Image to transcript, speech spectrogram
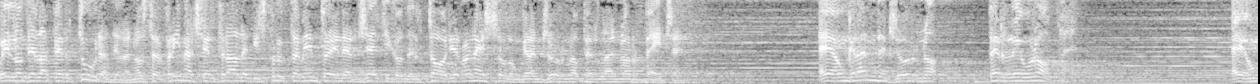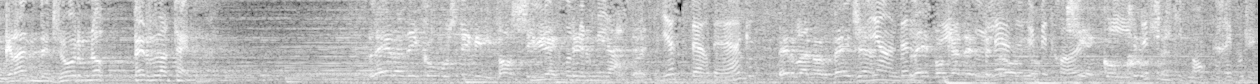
Quello dell'apertura della nostra prima centrale di sfruttamento energetico del torio non è solo un gran giorno per la Norvegia, è un grande giorno per l'Europa, è un grande giorno per la Terra. L'era dei combustibili fossili è terminata. Jesperberg Per la Norvegia vient d'annoncer que l'ère du petrolio pétrole est conclusa. définitivement révolue.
